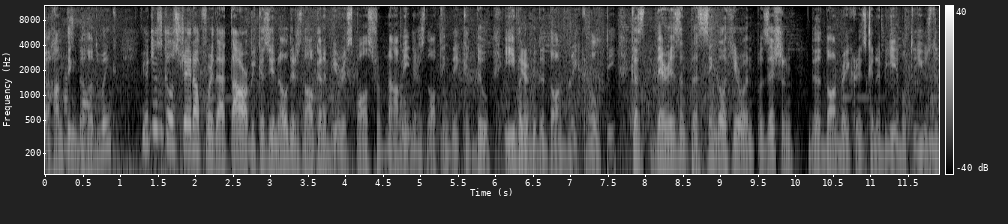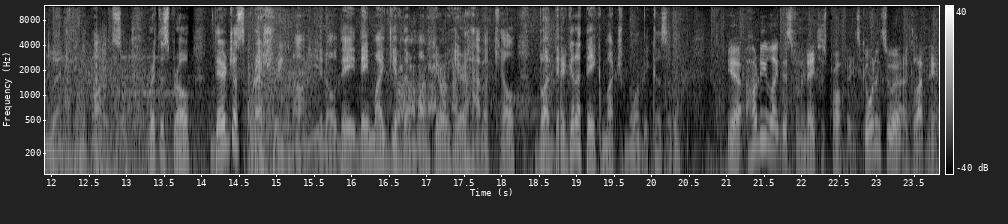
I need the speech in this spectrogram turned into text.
uh, hunting the Hoodwink, you just go straight up for that tower because you know there's not going to be a response from Navi. There's nothing they can do, even yeah. with the Dawnbreaker ulti, because there isn't a single hero in position the Dawnbreaker is going to be able to use to do anything about it. So Virtus Pro, they're just pressuring Navi. You know, they, they might give them one hero here, have a kill, but they're going to take much more because of it. Yeah, how do you like this for the Nature's Prophet? It's going into a, a Gleipnir.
